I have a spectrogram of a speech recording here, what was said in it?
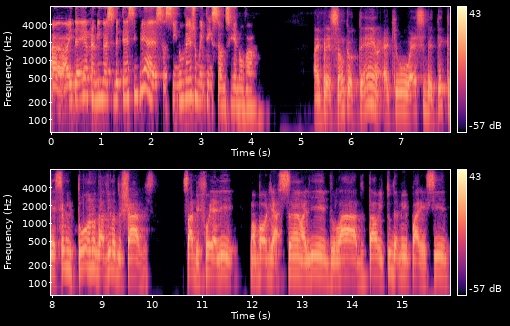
A, a ideia, para mim, do SBT é sempre essa, assim, não vejo uma intenção de se renovar. A impressão que eu tenho é que o SBT cresceu em torno da Vila do Chaves, sabe? Foi ali uma baldeação ali do lado tal, e tudo é meio parecido.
